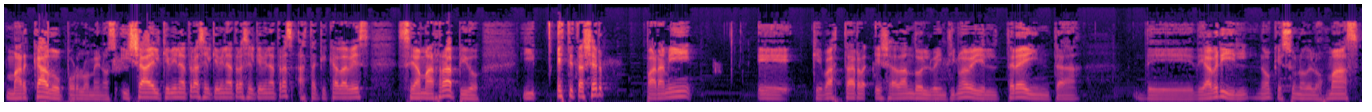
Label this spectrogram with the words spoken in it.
marcado por lo menos. Y ya el que viene atrás, el que viene atrás, el que viene atrás, hasta que cada vez sea más rápido. Y este taller, para mí, eh, que va a estar ella dando el 29 y el 30 de, de abril, ¿no? que es uno de los más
